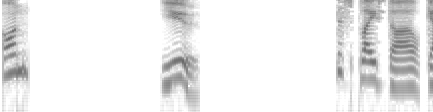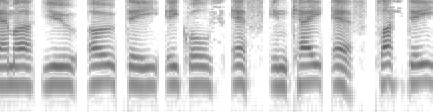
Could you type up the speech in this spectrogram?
on U Display style gamma u o d equals f in k f plus d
